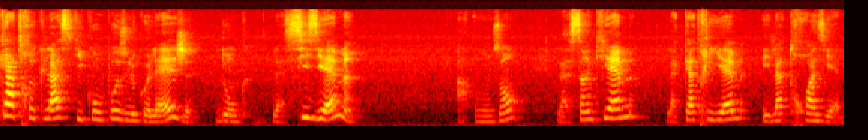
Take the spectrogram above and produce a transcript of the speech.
quatre classes qui composent le collège. Donc la sixième à 11 ans, la cinquième, la quatrième et la troisième.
